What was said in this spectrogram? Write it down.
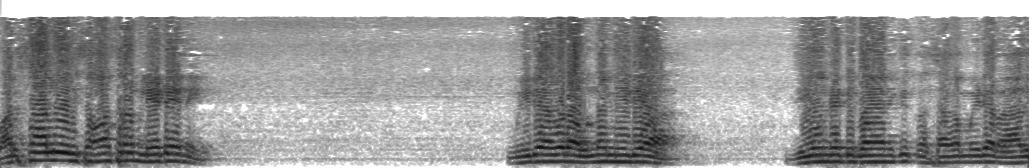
వర్షాలు ఈ సంవత్సరం లేట్ అయినాయి. మీడియా కూడా ఉన్న మీడియా జీవన్ రెడ్డి భయానికి సగం మీడియా రాదు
